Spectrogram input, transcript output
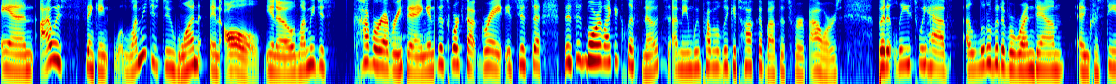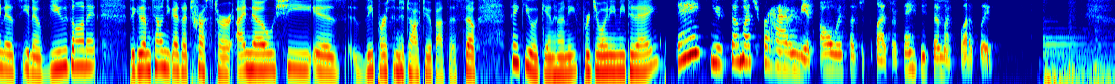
and I was thinking, well, let me just do one in all. You know, let me just cover everything and this works out great. It's just a this is more like a cliff notes. I mean we probably could talk about this for hours but at least we have a little bit of a rundown and christina's you know views on it because i'm telling you guys i trust her. I know she is the person to talk to about this. So thank you again honey for joining me today. Thank you so much for having me. It's always such a pleasure. Thank you so much leslie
